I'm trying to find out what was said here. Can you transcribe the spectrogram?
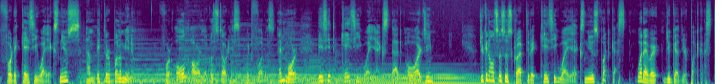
For the KZYX News, I'm Victor Palomino. For all our local stories with photos and more, visit kzyx.org. You can also subscribe to the KZYX News podcast, whatever you get your podcast.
